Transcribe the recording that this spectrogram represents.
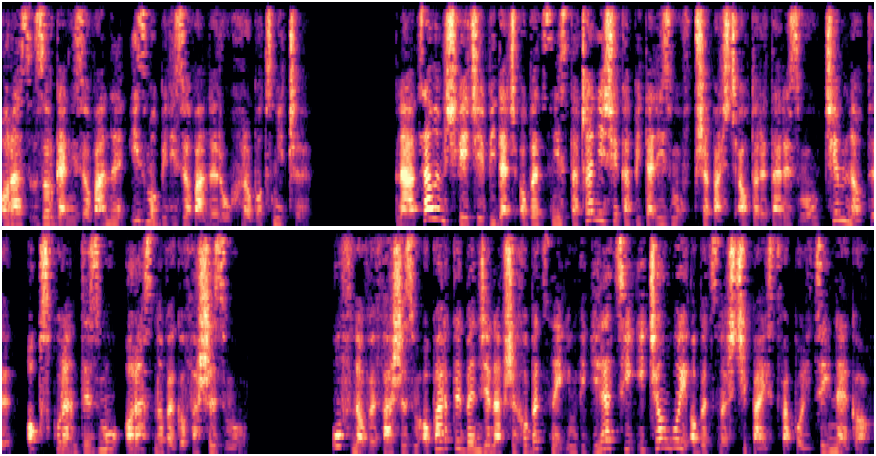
oraz zorganizowany i zmobilizowany ruch robotniczy. Na całym świecie widać obecnie staczanie się kapitalizmu w przepaść autorytaryzmu, ciemnoty, obskurantyzmu oraz nowego faszyzmu. Ów nowy faszyzm oparty będzie na wszechobecnej inwigilacji i ciągłej obecności państwa policyjnego.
